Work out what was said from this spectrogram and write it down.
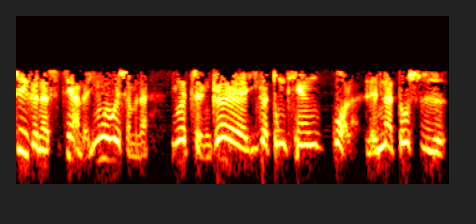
这个呢是这样的，因为为什么呢？因为整个一个冬天过了，人呢都是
